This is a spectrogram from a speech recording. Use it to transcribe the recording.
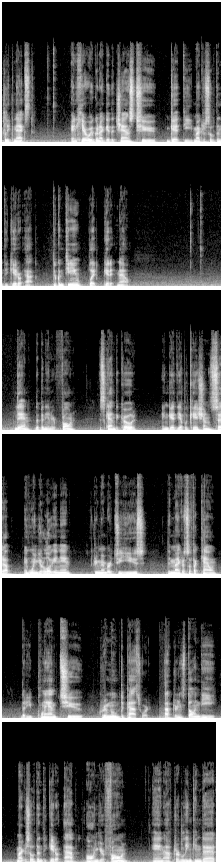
Click next. And here we're gonna get the chance to get the Microsoft Authenticator app. To continue, click get it now. Then, depending on your phone, scan the code and get the application set up. And when you're logging in, remember to use the Microsoft account that you plan to remove the password. After installing the Microsoft Authenticator app on your phone, and after linking that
